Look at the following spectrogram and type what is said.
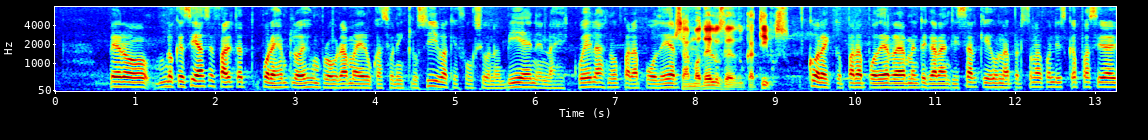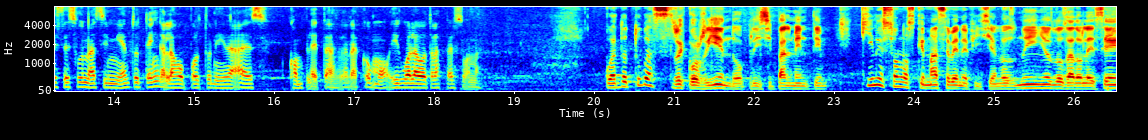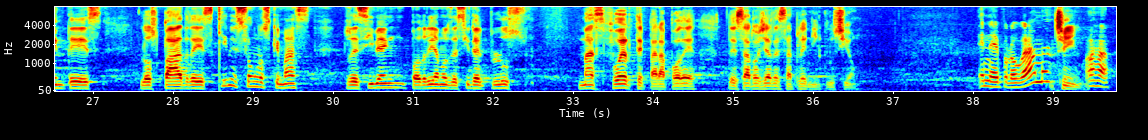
Pero lo que sí hace falta, por ejemplo, es un programa de educación inclusiva que funciona bien en las escuelas, ¿no? Para poder... O sea, modelos educativos. Correcto, para poder realmente garantizar que una persona con discapacidad desde su nacimiento tenga las oportunidades completas, ¿verdad? Como igual a otras personas. Cuando tú vas recorriendo principalmente, ¿quiénes son los que más se benefician? ¿Los niños, los adolescentes, los padres? ¿Quiénes son los que más reciben, podríamos decir, el plus más fuerte para poder desarrollar esa plena inclusión? ¿En el programa? Sí. Ajá.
